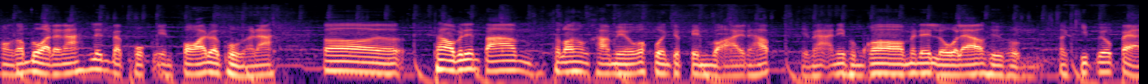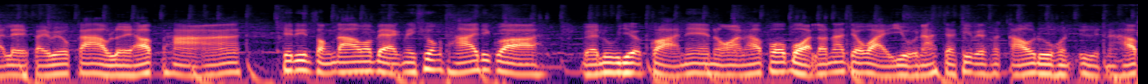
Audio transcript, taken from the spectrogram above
ของตำรวจนะ เล่นแบบ6 e n f o r c e แบบผมนะ ก็ถ้าเอาไปเล่นตามสล็อตของคาเมลก็ควรจะเป็น Y นะครับเห็นไหมอันนี้ผมก็ไม่ได้โลแล้วคือผมสกิปเวลแปดเลยไปเวล9เลยครับ หาเครดิน2ดาวมาแบกในช่วงท้ายดีกว่าแวลูเยอะกว่าแน่นอนครับเพราะบอร์ดเราน่าจะไหวอยู่นะจากที่ไปสเกลดูคนอื่นนะครับ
